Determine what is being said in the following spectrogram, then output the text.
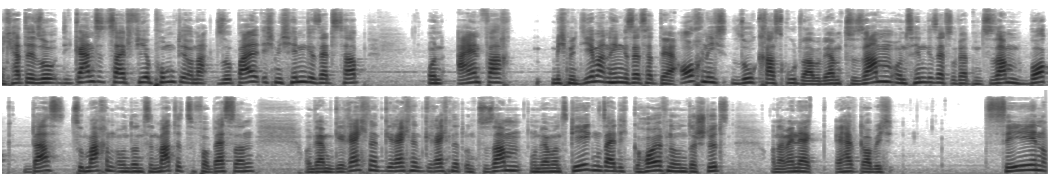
ich hatte so die ganze Zeit vier Punkte und sobald ich mich hingesetzt habe und einfach mich mit jemandem hingesetzt hat, der auch nicht so krass gut war, aber wir haben zusammen uns hingesetzt und wir hatten zusammen Bock, das zu machen und uns in Mathe zu verbessern. Und wir haben gerechnet, gerechnet, gerechnet und zusammen und wir haben uns gegenseitig geholfen und unterstützt. Und am Ende, er hat, glaube ich, 10,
